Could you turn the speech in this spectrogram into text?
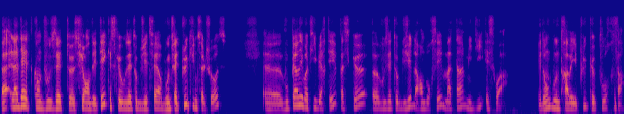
Bah, la dette, quand vous êtes euh, surendetté, qu'est-ce que vous êtes obligé de faire? Vous ne faites plus qu'une seule chose. Euh, vous perdez votre liberté parce que euh, vous êtes obligé de la rembourser matin, midi et soir. Et donc, vous ne travaillez plus que pour ça.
